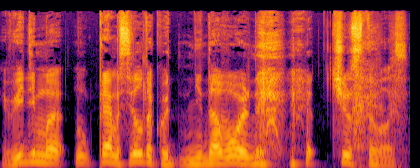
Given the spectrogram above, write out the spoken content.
Видимо, ну, прям сидел такой недовольный, чувствовалось.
